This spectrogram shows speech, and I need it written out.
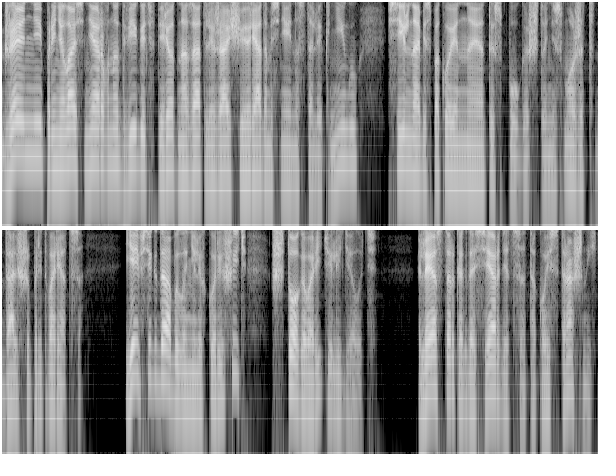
Дженни принялась нервно двигать вперед-назад лежащую рядом с ней на столе книгу, сильно обеспокоенная от испуга, что не сможет дальше притворяться. Ей всегда было нелегко решить, что говорить или делать. Лестер, когда сердится, такой страшный.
